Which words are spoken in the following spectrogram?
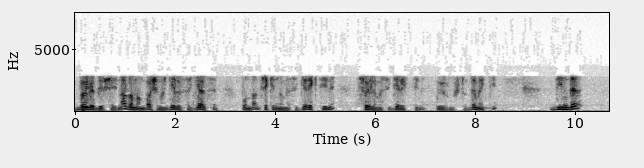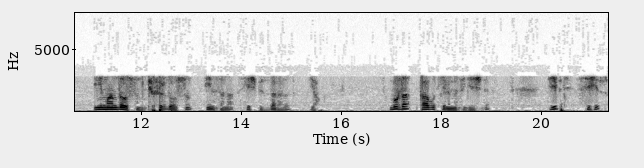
böyle bir şey ne zaman başına gelirse gelsin bundan çekinmemesi gerektiğini söylemesi gerektiğini buyurmuştur. Demek ki dinde imanda olsun, küfürde olsun insana hiçbir zararı yok. Burada tağut kelimesi geçti. Cipt, sihir,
